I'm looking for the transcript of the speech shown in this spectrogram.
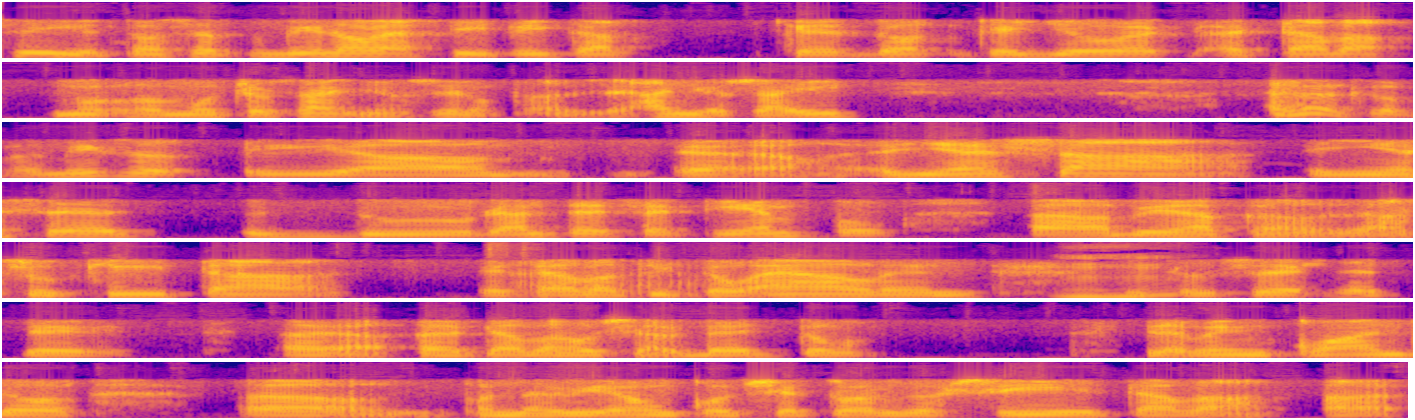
sí, entonces vino la típica que, que yo estaba mu- muchos años, años ahí, con permiso, y um, eh, en esa, en ese, durante ese tiempo, ah, había Azuquita, estaba Tito Allen, entonces este, eh, estaba José Alberto, de vez en cuando, ah, cuando había un concierto o algo así, estaba ah,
